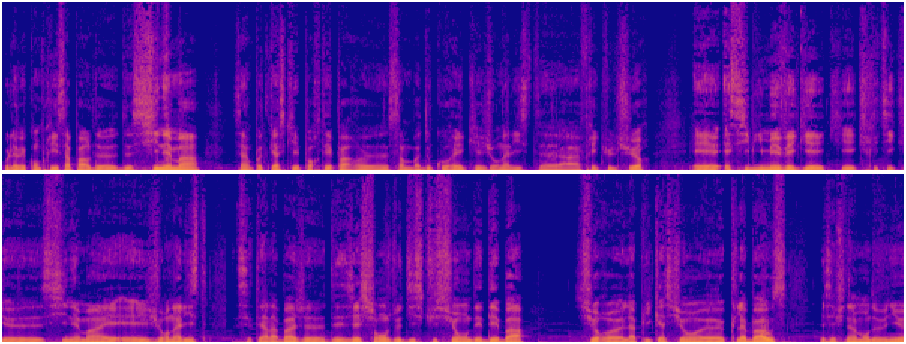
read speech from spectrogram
Vous l'avez compris, ça parle de, cinéma. C'est un podcast qui est porté par euh, Samba Doucouré, qui est journaliste euh, à Africulture, et Essimi Mevege, qui est critique euh, cinéma et, journaliste. C'était à la base des échanges de discussions, des débats sur l'application Clubhouse, et c'est finalement devenu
